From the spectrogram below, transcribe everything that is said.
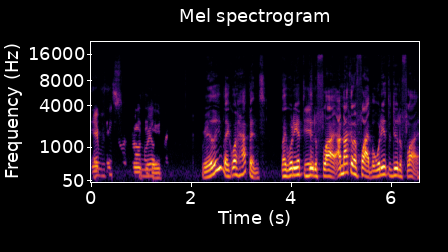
Everything It's goes wrong crazy, real dude. quick. Really? Like what happens? Like what do you have to do to fly? I'm not gonna fly, but what do you have to do to fly?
